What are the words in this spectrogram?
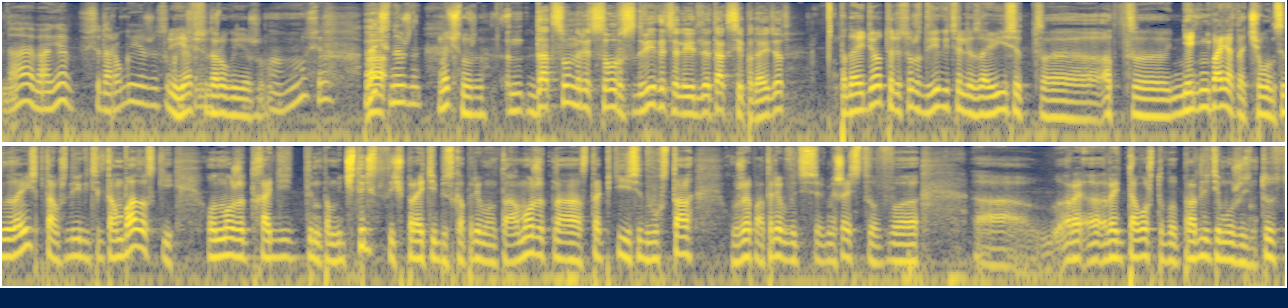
Да, а я всю дорогу езжу. И я всю дорогу езжу. А, ну все. Значит, а, нужно. Значит, нужно. Датсун ресурс двигателей для такси подойдет? Подойдет. Ресурс двигателя зависит э, от... Э, не, непонятно, от чего он всегда зависит, потому что двигатель там базовский, он может ходить, там, и 400 тысяч пройти без капремонта, а может на 150-200 уже потребовать вмешательства в а, ради того, чтобы продлить ему жизнь. Тут,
